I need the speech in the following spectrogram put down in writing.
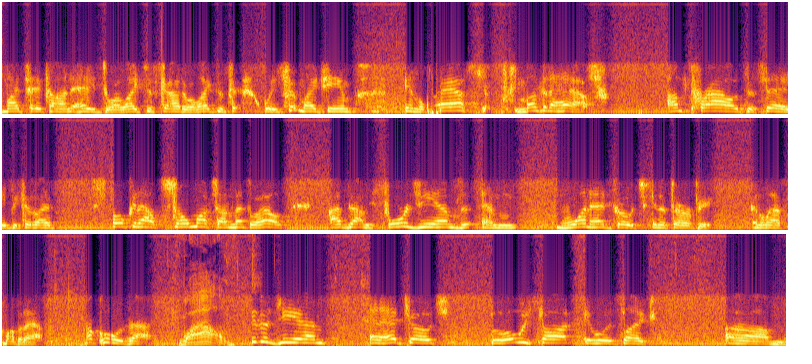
my take on, hey, do I like this guy? Do I like this guy? Will he fit my team? In the last month and a half, I'm proud to say because I've spoken out so much on mental health, I've gotten four GMs and one head coach into therapy in the last month and a half. How cool is that? Wow. He's a GM and a head coach who always thought it was like um,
